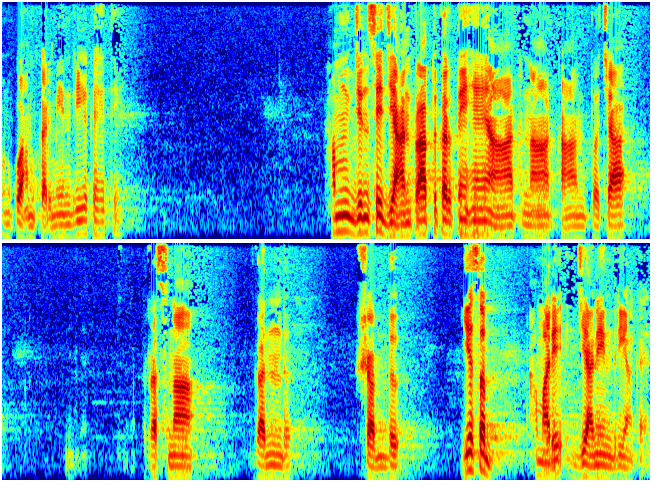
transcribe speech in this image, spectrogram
उनको हम कर्मेंद्रिय कहते हैं। हम जिनसे ज्ञान प्राप्त करते हैं, आँख, नाक, कान, त्वचा, रसना, गंध, शब्द, ये सब हमारे ज्ञानेन्द्रियाँ हैं।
